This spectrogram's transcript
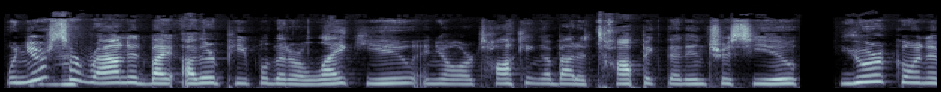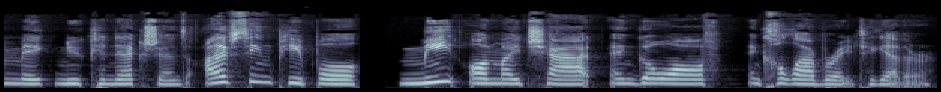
when you're mm-hmm. surrounded by other people that are like you and y'all are talking about a topic that interests you, you're going to make new connections. I've seen people meet on my chat and go off and collaborate together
